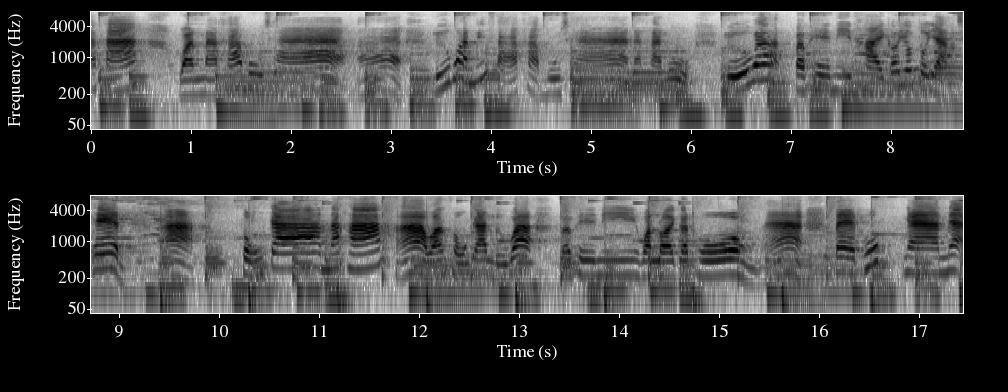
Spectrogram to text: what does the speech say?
นะคะ วันมาฆบูชาอ่าหรือวันวิสาขบูชานะคะลูก หรือว่าประเพณีไทยก็ยกตัวอย่างเช่นอ่า สงการนะคะอ่าวันสงการหรือว่าประเพณีวันลอยกระทงอ่าแต่ทุกงานเนี่ย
